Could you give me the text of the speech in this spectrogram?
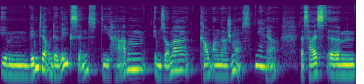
im Winter unterwegs sind, die haben im Sommer kaum Engagements. Ja. ja. Das heißt, ähm,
